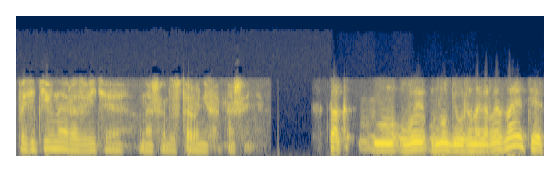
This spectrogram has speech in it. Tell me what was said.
позитивное развитие в наших двусторонних отношениях. Как вы многие уже, наверное, знаете,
